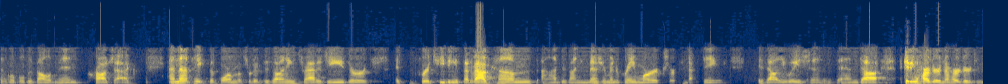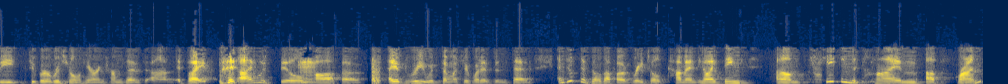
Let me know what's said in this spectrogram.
and global development projects, and that takes the form of sort of designing strategies or for achieving a set of outcomes, uh, designing measurement frameworks, or conducting evaluations. And uh, it's getting harder and harder to be super original here in terms of um, advice. But I would build mm. off of, I agree with so much of what has been said. And just to build off of Rachel's comment, you know, I think um, taking the time up front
